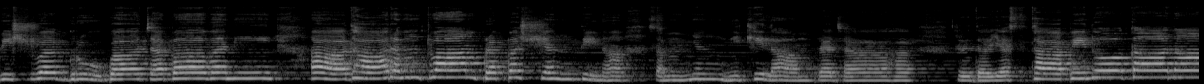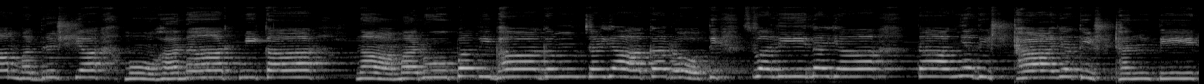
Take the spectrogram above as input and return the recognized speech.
विश्वग्रूपा च पावनी। आधारं त्वां प्रपश्यन्ति न सम्यङ् निखिलां प्रजाः। हृदयस्थापि लोकानाम् अदृश्य मोहनात्मिका। नामरूपविभागं च या करोति स्वलीलया तिष्ठन्ति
